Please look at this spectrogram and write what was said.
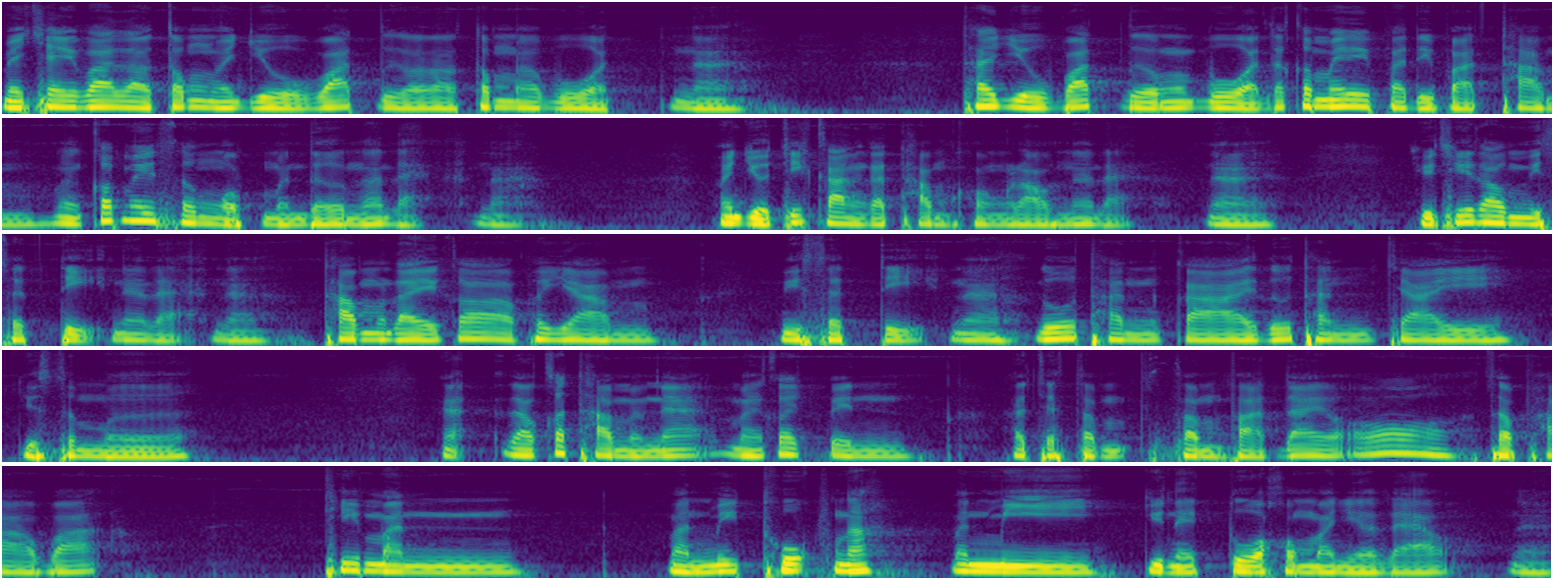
ไม่ใช่ว่าเราต้องมาอยู่วัดหรือเราต้องมาบวชนะ ถ้าอยู่วัดหรือมาบวชแล้วก็ไม่ได้ปฏิบัติธรรมมันก็ไม่สงบเหมือนเดิมนั่นแหละนะมันอยู่ที่การกระทำของเรานั่นแหละนะอยู่ที่เรามีสตินี่แหละนะทำอะไรก็พยายามมีสตินะรู้ทันกาย รู้ทันใจอยู่เสมอนะเราก็ทำแบบนี้มันก็เป็นเราจะสัมผัสได้ว่าอ๋อสภาวะที่มันมันไม่ทุกข์นะ มันมีอยู่ในตัวของมันอยู่แล้วนะ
